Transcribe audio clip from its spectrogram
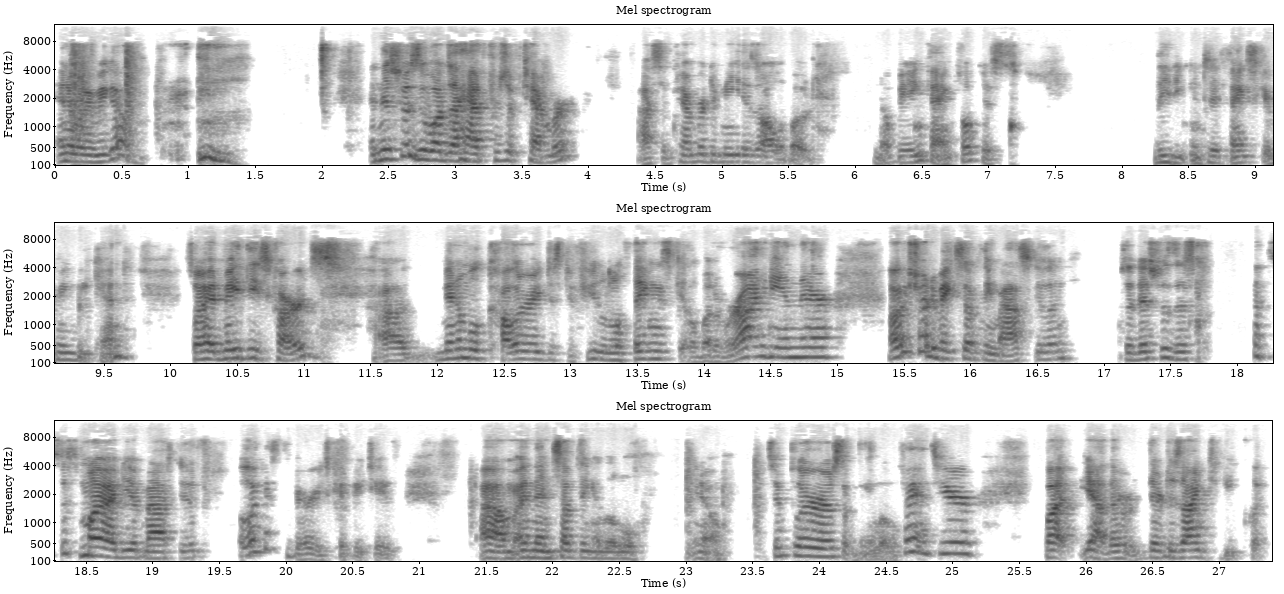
And away we go. and this was the ones I had for September. Uh, September to me is all about you know being thankful because leading into Thanksgiving weekend. So I had made these cards, uh, minimal coloring, just a few little things, get a little bit of variety in there. I always try to make something masculine. So this was this, this is my idea of masculine. Well, I guess the berries could be too. Um, and then something a little, you know, simpler, something a little fancier. But yeah, they're they're designed to be quick.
